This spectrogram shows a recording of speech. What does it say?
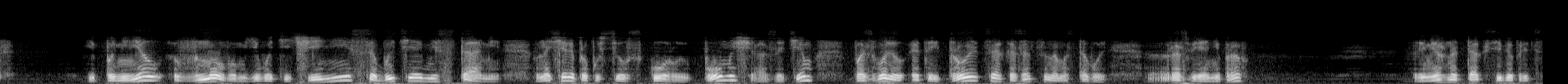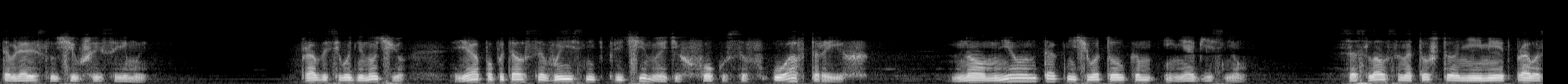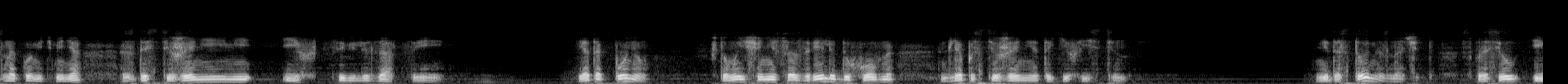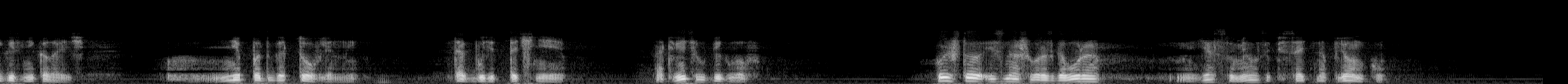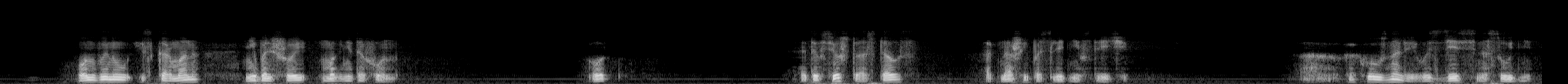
и поменял в новом его течении события местами. Вначале пропустил скорую помощь, а затем позволил этой троице оказаться на мостовой. Разве я не прав? Примерно так себе представляли случившееся и мы. Правда, сегодня ночью я попытался выяснить причину этих фокусов у автора их, но мне он так ничего толком и не объяснил. Сослался на то, что не имеет права знакомить меня с достижениями их цивилизации. Я так понял, что мы еще не созрели духовно для постижения таких истин. «Недостойно, значит?» — спросил Игорь Николаевич неподготовленный. Так будет точнее, ответил Беглов. Кое-что из нашего разговора я сумел записать на пленку. Он вынул из кармана небольшой магнитофон. Вот. Это все, что осталось от нашей последней встречи. А как вы узнали его здесь, на судне?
